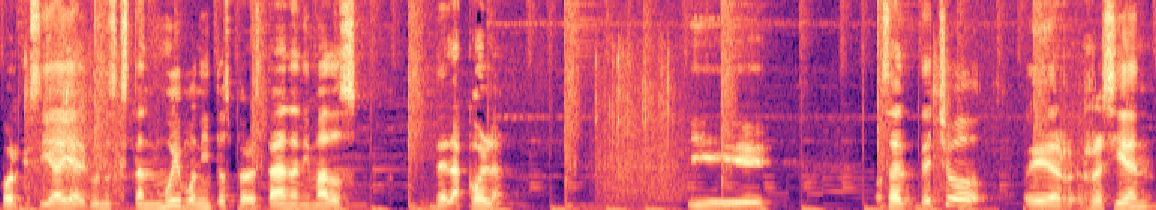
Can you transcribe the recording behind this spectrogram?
Porque sí hay algunos que están muy bonitos, pero están animados de la cola. Y. O sea, de hecho, eh, re- recién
